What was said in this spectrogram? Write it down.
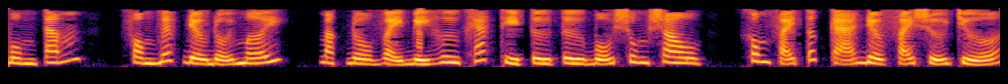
bồn tắm, phòng bếp đều đổi mới, mặc đồ vậy bị hư khác thì từ từ bổ sung sau, không phải tất cả đều phải sửa chữa,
